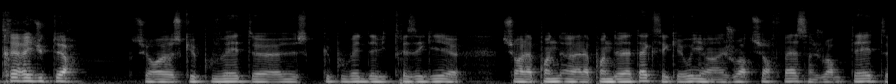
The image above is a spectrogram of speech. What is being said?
très réducteur sur euh, ce que pouvait être, euh, ce que pouvait être David Trezeguet euh, sur la pointe, à la pointe de l'attaque. C'est que oui, un joueur de surface, un joueur de tête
